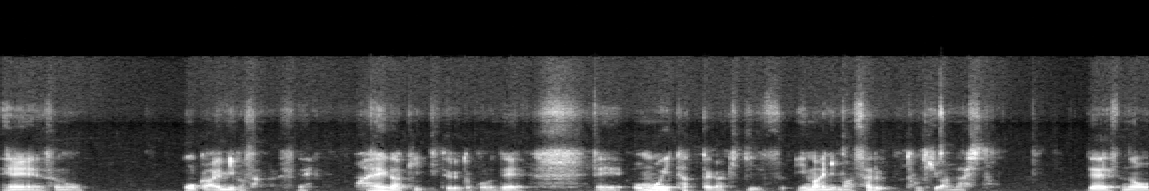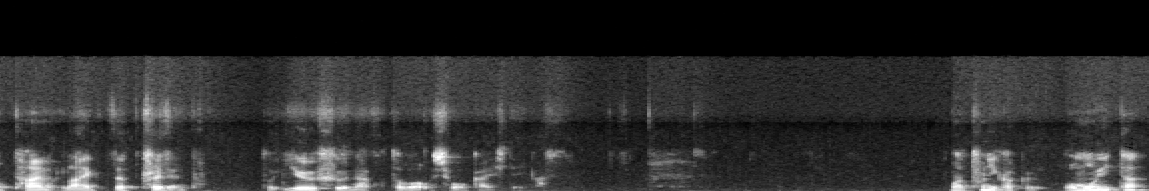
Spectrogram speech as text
えー、その大川恵美子さんがですね、前書きというところで、えー、思い立ったが吉日、今に勝る時はなしと。There's no time like the present というふうな言葉を紹介しています。まあ、とにかく思い立っ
